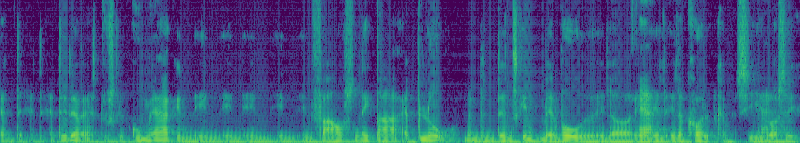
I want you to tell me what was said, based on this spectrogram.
at, at, at det der, at du skal kunne mærke en, en, en, en, en farve, som ikke bare er blå, men den, den skal enten være våd eller, ja. eller, eller kold, kan man sige. Ja. Også, ikke?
